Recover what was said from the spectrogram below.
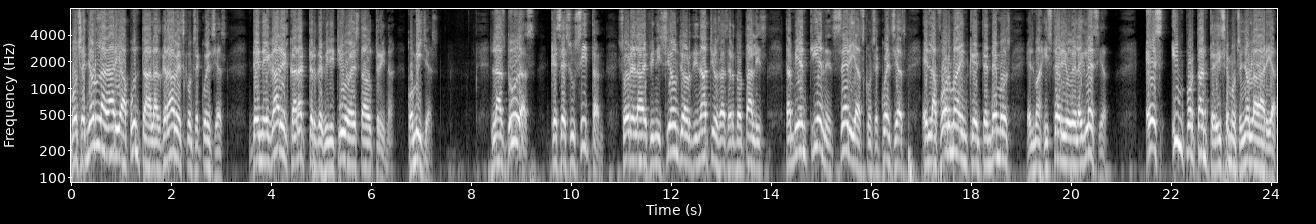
Monseñor Ladaria apunta a las graves consecuencias de negar el carácter definitivo de esta doctrina. Comillas. Las dudas que se suscitan sobre la definición de ordinatio sacerdotalis también tienen serias consecuencias en la forma en que entendemos el magisterio de la Iglesia. Es importante, dice Monseñor Ladaria,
